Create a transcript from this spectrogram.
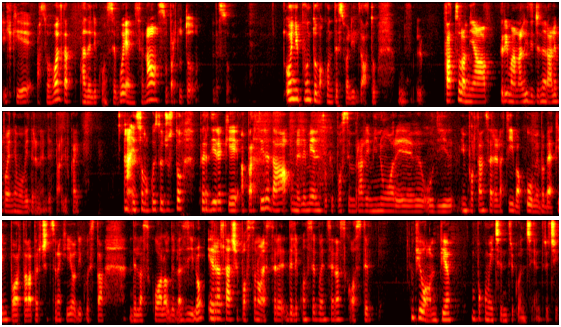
il che a sua volta ha delle conseguenze, no? Soprattutto adesso ogni punto va contestualizzato. Faccio la mia prima analisi generale, poi andiamo a vedere nel dettaglio, ok? Ma insomma, questo è giusto per dire che a partire da un elemento che può sembrare minore o di importanza relativa, come vabbè, che importa la percezione che io ho di questa della scuola o dell'asilo, in realtà ci possono essere delle conseguenze nascoste più ampie, un po' come i centri concentrici.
